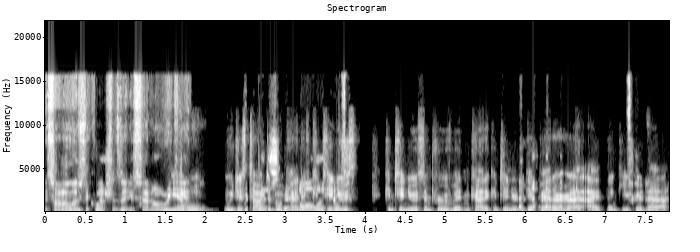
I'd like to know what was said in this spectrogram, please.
It's on a list of questions that you sent over. We yeah, well, we just we talked about kind of spitball like continuous continuous improvement and kind of continue to get better. I, I think you could. Uh,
